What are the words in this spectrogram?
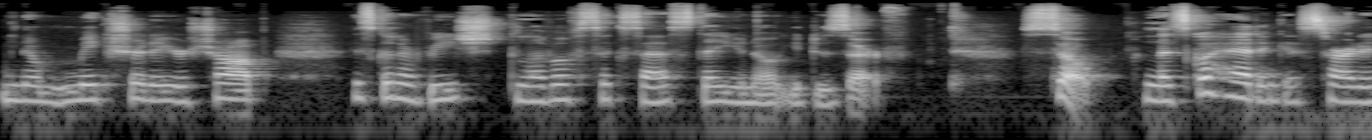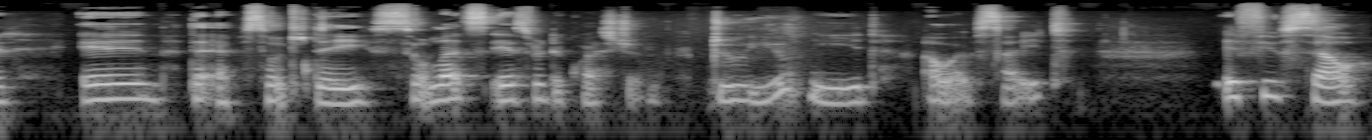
you know make sure that your shop is going to reach the level of success that you know you deserve. So let's go ahead and get started in the episode today. So let's answer the question. Do you need a website? If you sell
